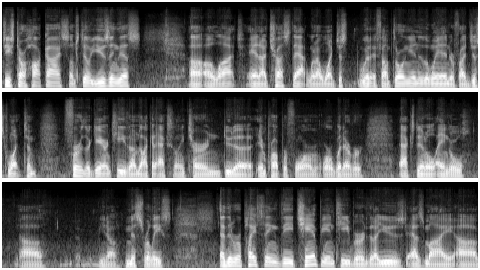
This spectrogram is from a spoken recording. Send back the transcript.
G-Star Hawkeye, so I'm still using this uh, a lot, and I trust that when I want just, if I'm throwing into the wind or if I just want to further guarantee that I'm not going to accidentally turn due to improper form or whatever, accidental angle, uh, you know, misrelease. And then replacing the Champion TeeBird that I used as my uh,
